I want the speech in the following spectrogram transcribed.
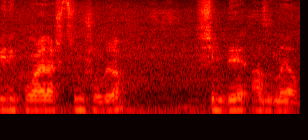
beni kolaylaştırmış oluyor. Şimdi hazırlayalım.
